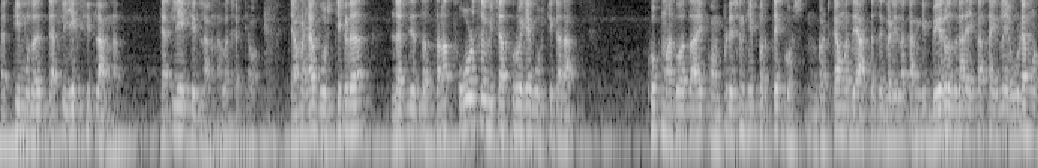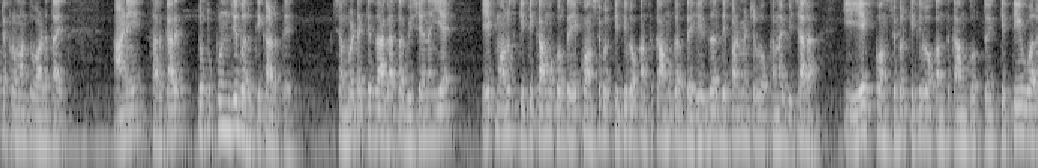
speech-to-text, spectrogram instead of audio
तर ती मुलं त्यातली एक सीट लागणार त्यातली एक सीट लागणार लक्षात ठेवा. त्यामुळे ह्या गोष्टीकडं लक्ष देत असताना थोडंसं विचारपूर्वक ह्या गोष्टी करा. खूप महत्त्वाचं आहे कॉम्पिटिशन ही प्रत्येक घोष घटकामध्ये आताच्या घडीला कारण की बेरोजगार एका साईडला एवढ्या मोठ्या प्रमाणात वाढत आहेत. आणि सरकार तुटपुंजी जी भरती काढते शंभर टक्के जागाचा विषय नाही आहे एक माणूस किती कामं करतो एक कॉन्स्टेबल किती लोकांचं काम करते हे जर डिपार्टमेंटच्या लोकांना विचारा की एक कॉन्स्टेबल किती लोकांचं काम करतोय किती वर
